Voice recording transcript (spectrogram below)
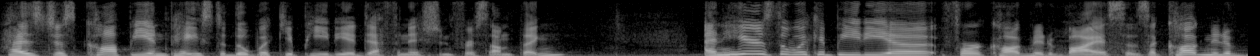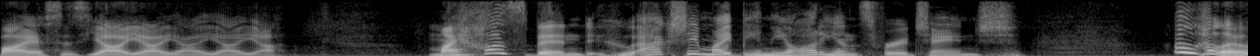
has just copy and pasted the Wikipedia definition for something. And here's the Wikipedia for cognitive biases. A cognitive bias is yeah, yeah, yeah, yeah, yeah. my husband, who actually might be in the audience for a change, oh, hello,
